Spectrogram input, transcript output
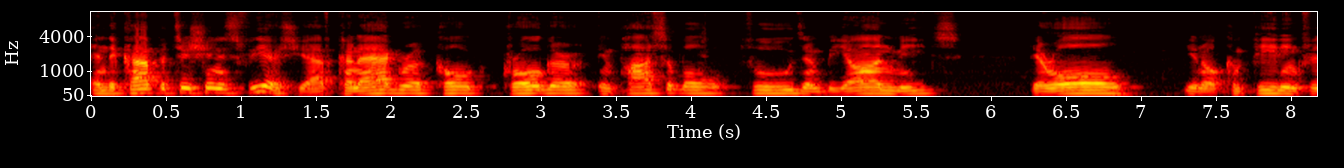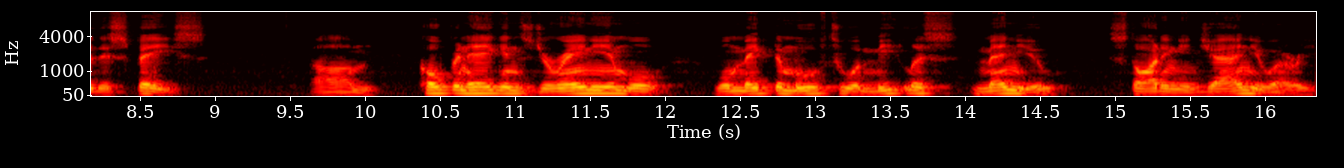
and the competition is fierce. You have Conagra, Kroger, Impossible Foods, and Beyond Meats. They're all, you know, competing for this space. Um, Copenhagen's Geranium will will make the move to a meatless menu starting in January.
